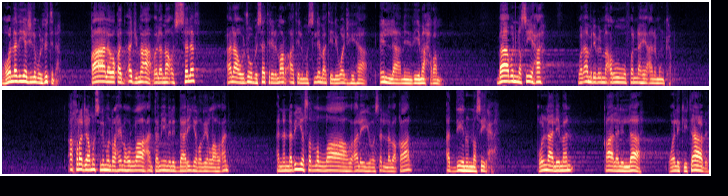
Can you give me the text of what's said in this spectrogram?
وهو الذي يجلب الفتنة. قال وقد أجمع علماء السلف على وجوب ستر المرأة المسلمة لوجهها إلا من ذي محرم. باب النصيحة والأمر بالمعروف والنهي عن المنكر. أخرج مسلم رحمه الله عن تميم الداري رضي الله عنه أن النبي صلى الله عليه وسلم قال الدين النصيحة. قلنا لمن؟ قال لله ولكتابه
